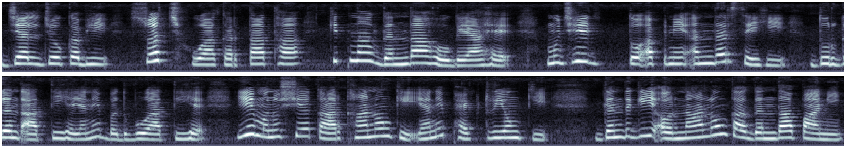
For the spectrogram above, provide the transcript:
जल जो कभी स्वच्छ हुआ करता था, कितना गंदा हो गया है। मुझे तो अपने अंदर से ही दुर्गंध आती है, यानी बदबू आती है। ये मनुष्य कारखानों की, यानी फैक्ट्रियों की गंदगी और नालों का गंदा पानी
